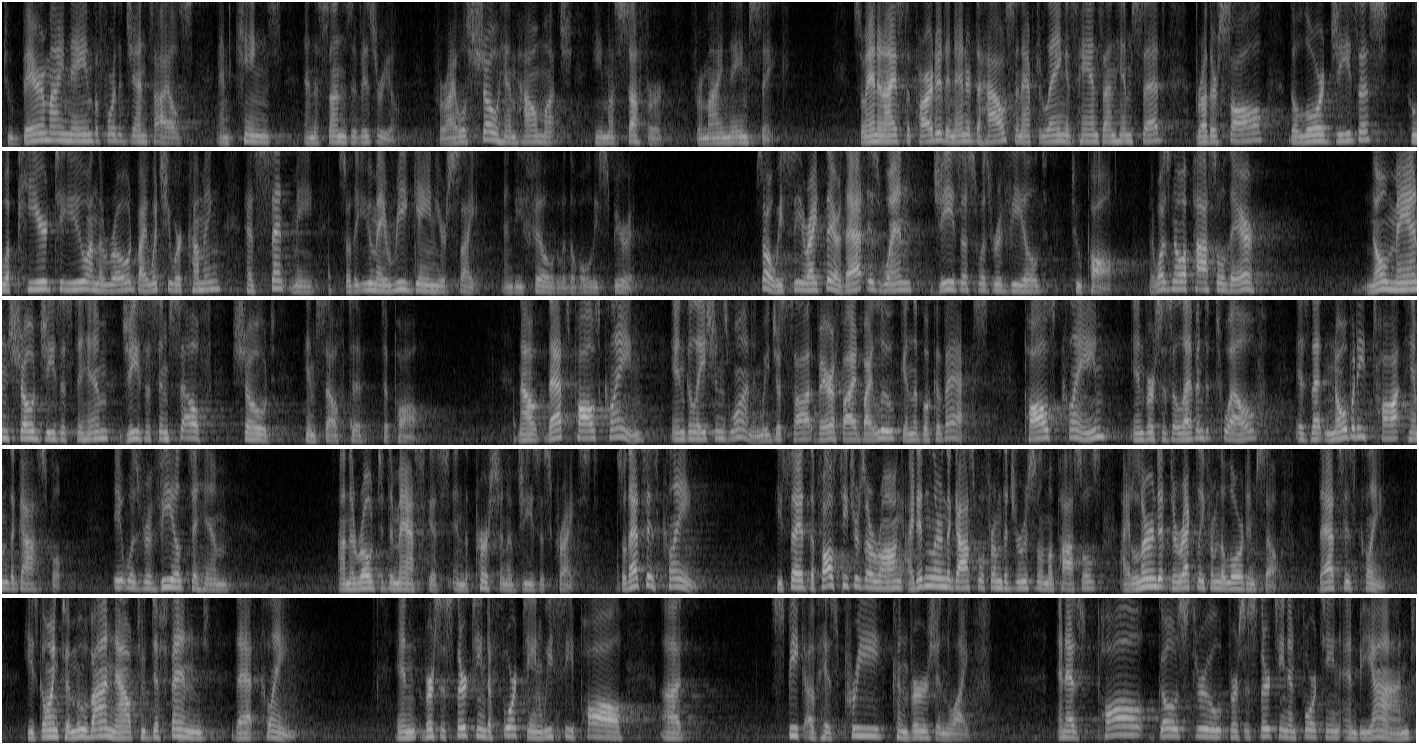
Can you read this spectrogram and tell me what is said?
to bear my name before the Gentiles and kings and the sons of Israel. For I will show him how much he must suffer for my name's sake. So Ananias departed and entered the house, and after laying his hands on him, said, Brother Saul, the Lord Jesus, who appeared to you on the road by which you were coming, has sent me so that you may regain your sight and be filled with the Holy Spirit. So we see right there, that is when Jesus was revealed to Paul. There was no apostle there. No man showed Jesus to him. Jesus himself showed himself to, to Paul. Now, that's Paul's claim in Galatians 1, and we just saw it verified by Luke in the book of Acts. Paul's claim in verses 11 to 12 is that nobody taught him the gospel, it was revealed to him on the road to Damascus in the person of Jesus Christ. So that's his claim. He said, The false teachers are wrong. I didn't learn the gospel from the Jerusalem apostles, I learned it directly from the Lord himself. That's his claim. He's going to move on now to defend that claim. In verses 13 to 14, we see Paul uh, speak of his pre conversion life. And as Paul goes through verses 13 and 14 and beyond,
